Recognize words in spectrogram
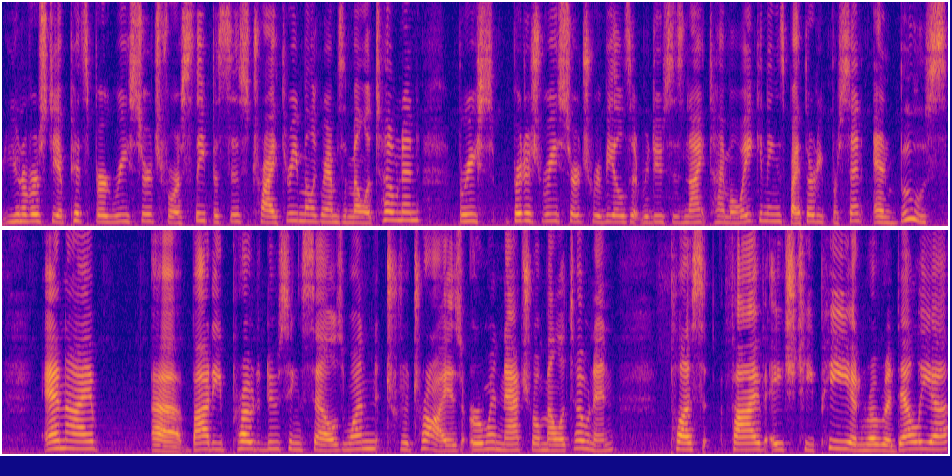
University of Pittsburgh research for a sleep assist, try 3 milligrams of melatonin. British research reveals it reduces nighttime awakenings by 30% and boosts antibody uh, producing cells. One to try is Irwin Natural Melatonin plus 5-HTP and Rhodiola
